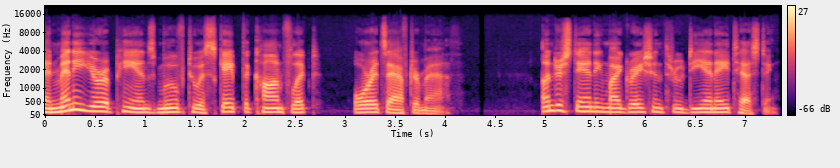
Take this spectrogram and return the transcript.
and many Europeans moved to escape the conflict or its aftermath. Understanding migration through DNA testing.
